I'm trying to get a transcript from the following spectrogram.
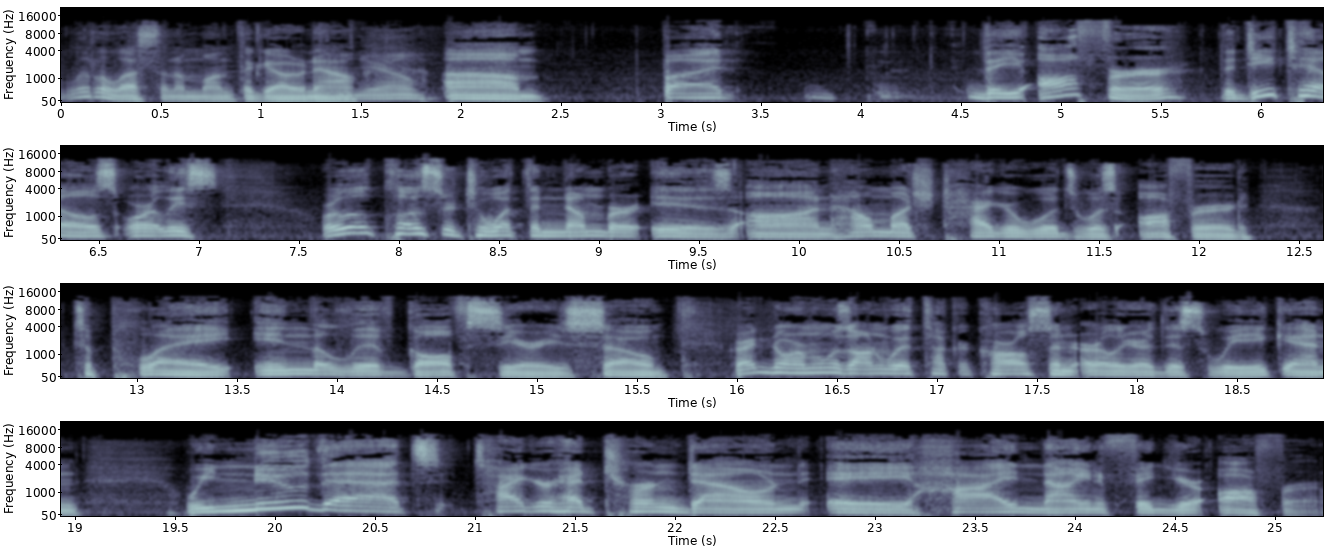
little less than a month ago now. Yeah. Um, but the offer, the details, or at least we're a little closer to what the number is on how much Tiger Woods was offered to play in the LIV Golf Series. So, Greg Norman was on with Tucker Carlson earlier this week, and we knew that Tiger had turned down a high nine figure offer.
